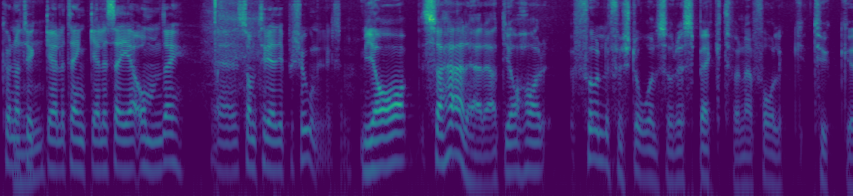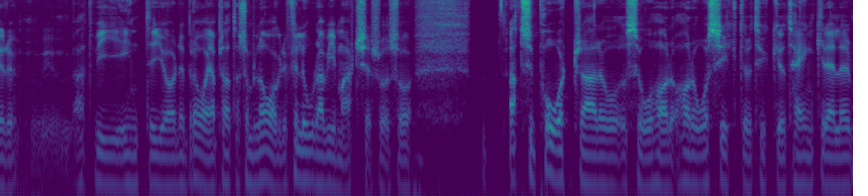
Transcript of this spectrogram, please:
kunna mm. tycka eller tänka eller säga om dig eh, som tredje person? Liksom? Ja, så här är det att jag har full förståelse och respekt för när folk tycker att vi inte gör det bra. Jag pratar som lag, förlorar vi matcher så, så att supportrar och så har, har åsikter och tycker och tänker eller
